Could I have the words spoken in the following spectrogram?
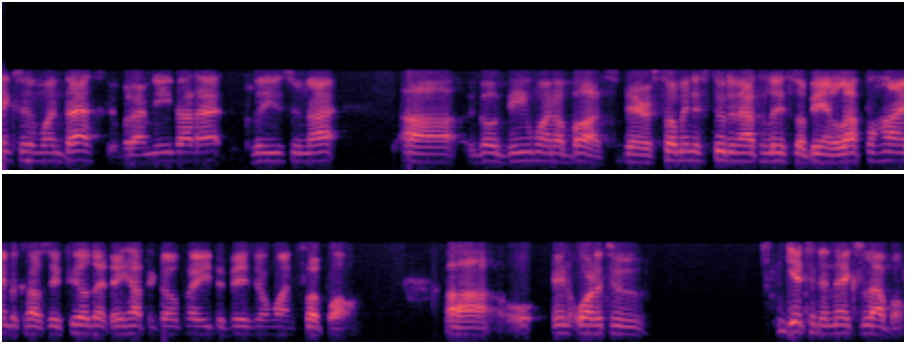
eggs in one basket. What I mean by that, please do not. uh, go D1 or bust. There are so many student athletes are being left behind because they feel that they have to go play Division One football uh, in order to get to the next level.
